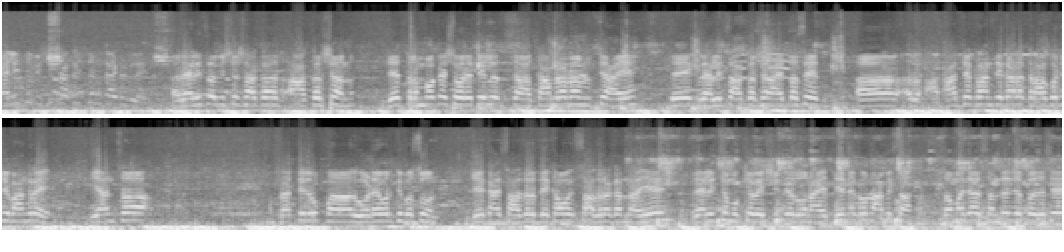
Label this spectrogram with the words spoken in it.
रॅलीचं विशेष आकर्षण काय ठरलंय? रॅलीचं विशेष आकर आकर्षण जे त्र्यंबकेश्वर येथील का कांबळा नृत्य आहे ते एक रॅलीचं आकर्षण आहे. तसेच आद्य क्रांतिकारक राघोजी भांगरे यांचं प्रतिरूप घोड्यावरती बसून जे काय साजरा देखावा साजरा करणार हे रॅलीचे मुख्य वैशिष्ट्य दोन आहेत. जेणेकरून आम्ही स समाजाला संदेश देतो. जसे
